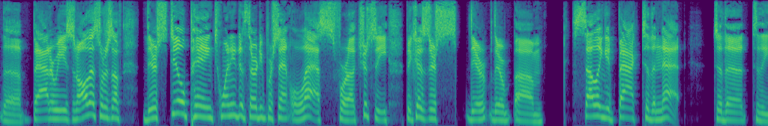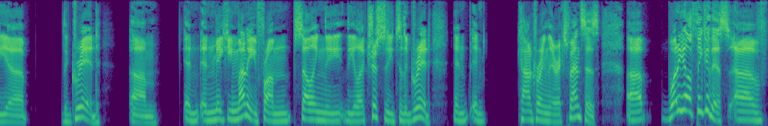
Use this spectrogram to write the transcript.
the batteries and all that sort of stuff, they're still paying twenty to thirty percent less for electricity because they're they're they're um, selling it back to the net to the to the uh, the grid um, and and making money from selling the the electricity to the grid and and countering their expenses. Uh, what do y'all think of this? Of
